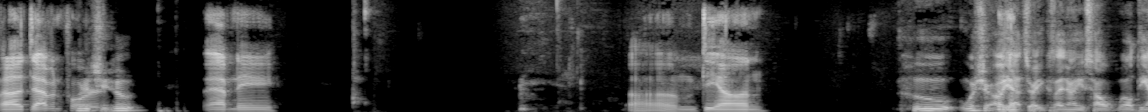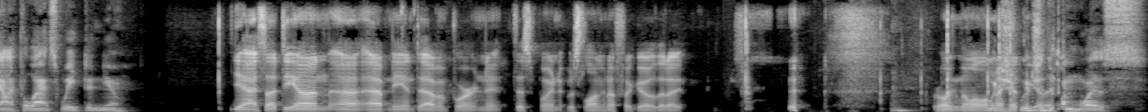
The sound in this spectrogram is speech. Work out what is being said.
Uh, Davenport? Who? Abney, um, Dion. Who? Which? Oh yeah, that's right. Because I know you saw Will Dion at the last week, didn't you? Yeah, I saw Dion, uh, Abney, and Davenport, and at this point, it was long enough ago that I rolling them all in my Which head which together. of them was?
